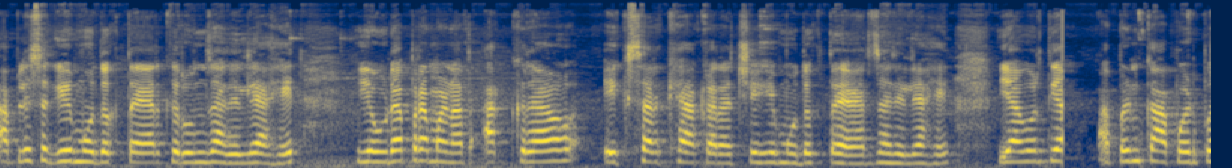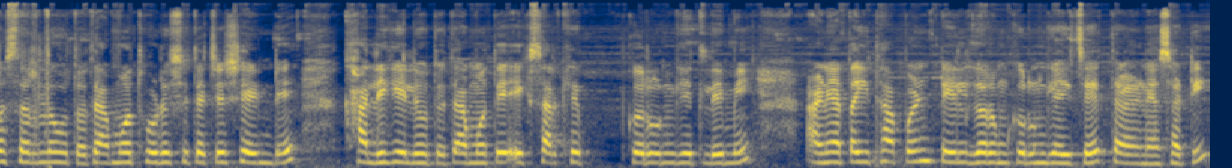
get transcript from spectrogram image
आपले सगळे मोदक तयार करून झालेले आहेत. एवढ्या प्रमाणात अकरा एकसारख्या आकाराचे हे मोदक तयार झालेले आहेत. यावरती आपण कापड पसरलं होतं. त्यामुळे थोडेसे त्याचे शेंडे खाली गेले होते. त्यामुळे ते एकसारखे करून घेतले मी. आणि आता इथं आपण तेल गरम करून घ्यायचे तळण्यासाठी.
